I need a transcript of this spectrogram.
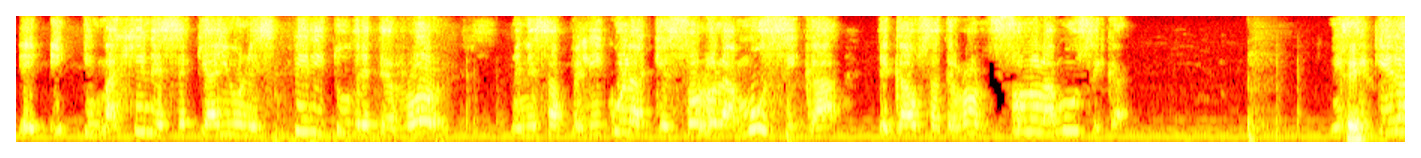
Eh, eh, imagínense que hay un espíritu de terror en esas películas que solo la música te causa terror, solo la música. Ni siquiera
